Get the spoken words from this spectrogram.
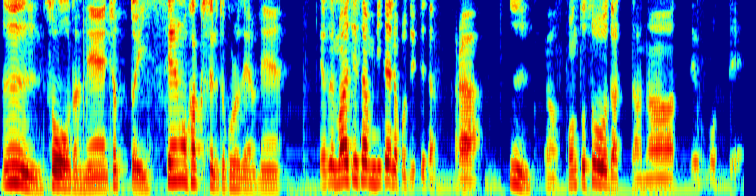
うん。うん、そうだね。ちょっと一線を画するところだよね。でそれマーティさんも似たようなこと言ってたから、うん。いや本当そうだったなーって思って。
